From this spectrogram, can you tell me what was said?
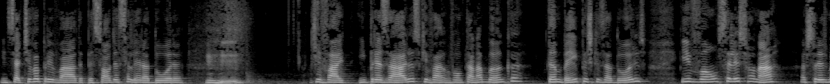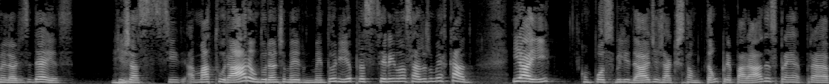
iniciativa privada, pessoal de aceleradora, uhum. que vai empresários que vai, vão estar na banca, também pesquisadores, e vão selecionar as três melhores ideias que uhum. já se maturaram durante a mentoria para serem lançadas no mercado. E aí, com possibilidade, já que estão tão preparadas para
